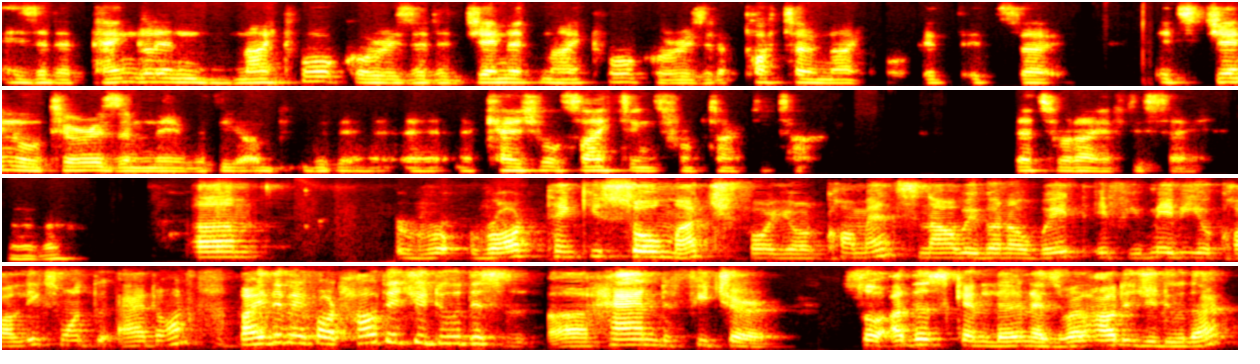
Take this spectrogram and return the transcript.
is it a pangolin night walk or is it a genet night walk or is it a potto nightwalk? It, it's a, it's general tourism there with the with a, a, a casual sightings from time to time. That's what I have to say. Over. Um, Rod, thank you so much for your comments. Now we're gonna wait if you, maybe your colleagues want to add on. By the way, Rod, how did you do this uh, hand feature? so others can learn as well. How did you do that?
